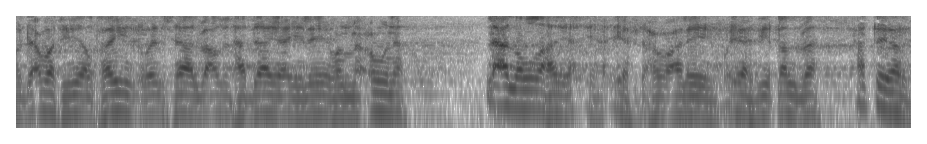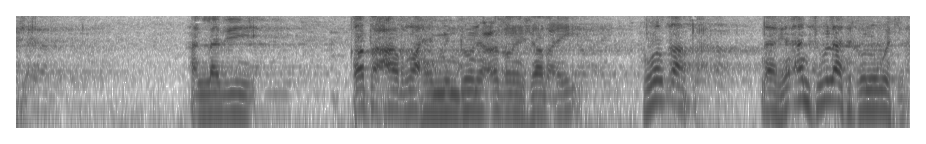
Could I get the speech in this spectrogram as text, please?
ودعوته إلى الخير وإرسال بعض الهدايا إليه والمعونة لعل الله يفتح عليه ويهدي قلبه حتى يرجع. الذي قطع الرحم من دون عذر شرعي هو القاطع لكن أنتم لا تكونوا مثله.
